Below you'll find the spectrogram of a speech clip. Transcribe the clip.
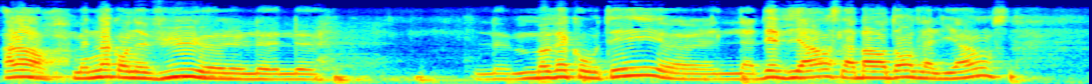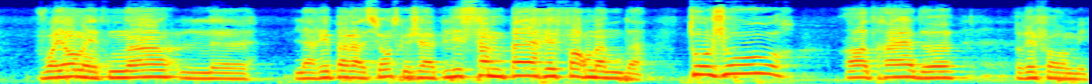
Alors, maintenant qu'on a vu euh, le, mauvais côté, euh, la déviance, l'abandon de l'alliance, voyons maintenant le, la réparation, ce que j'ai appelé Samper Reformanda, toujours en train de réformer.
